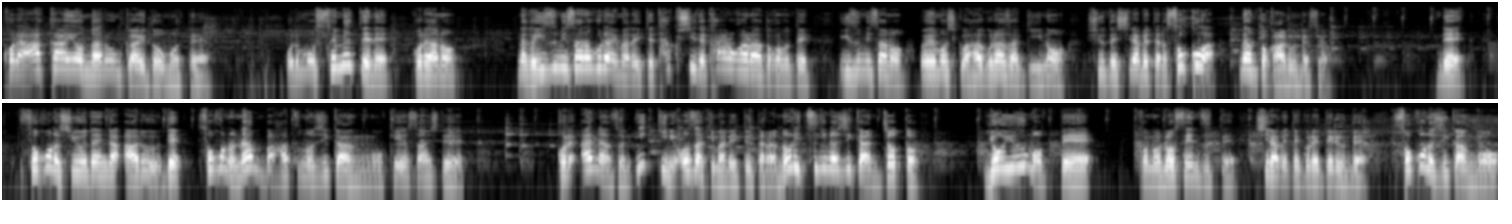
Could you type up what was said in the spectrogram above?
これあかんようになるんかいと思って、俺もうせめてね、これあの、なんか泉佐野ぐらいまで行ってタクシーで帰ろうかなとか思って、泉佐野、えもしくは羽倉崎の終電調べたらそこはなんとかあるんですよ。で、そこの終電がある。で、そこの難波発の時間を計算して、これあれなんですよね。一気に尾崎まで行って言ったら乗り継ぎの時間ちょっと余裕持ってこの路線図って調べてくれてるんで、そこの時間を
